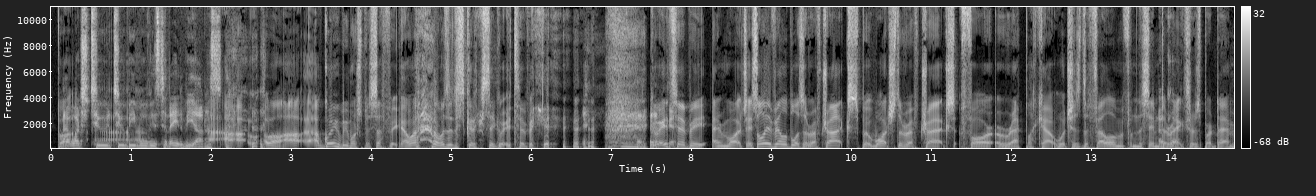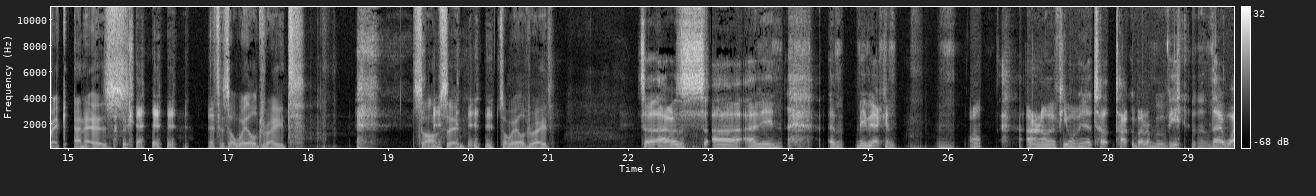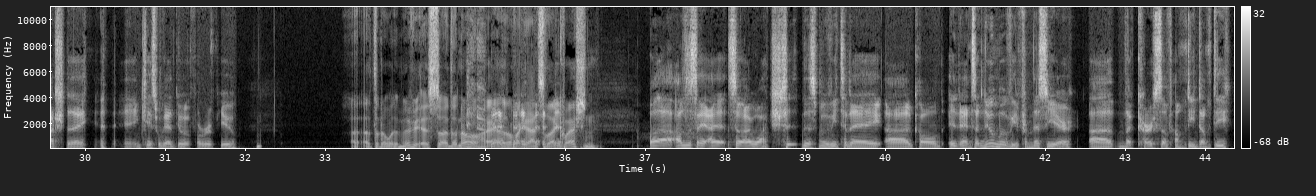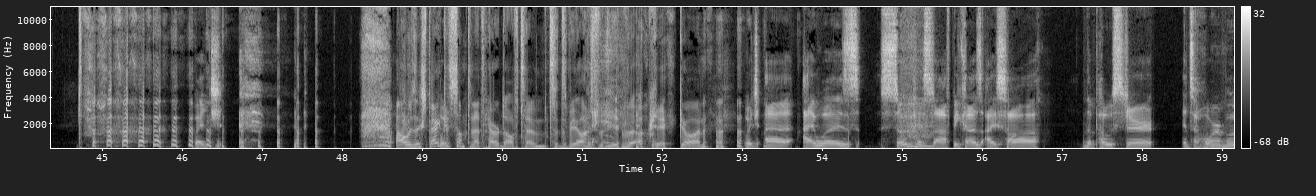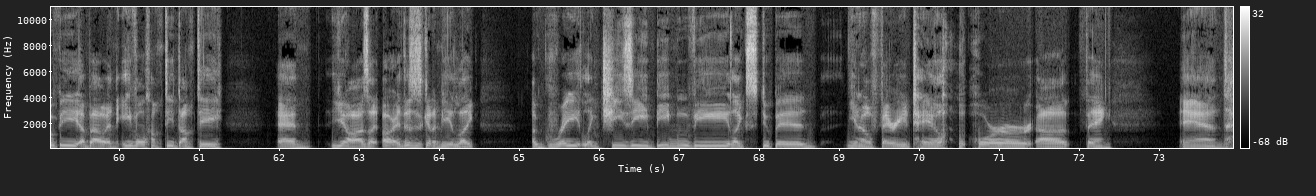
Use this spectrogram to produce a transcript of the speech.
But I watched two Tubi movies today, to be honest. I, well, I, I'm going to be more specific. I, wasn't just going to say go to Tubi. go to Tubi and watch. It's only available as a RiffTrax, but watch the RiffTrax for a replica, which is the film from the same Okay. director as Birdemic, and it is okay. it is a wild ride. That's all I'm saying. It's a wild ride. So I was, uh, I mean, um, maybe I can. Well, I don't know if you want me to t- talk about a movie that I watched today, in case we got to do it for review. I, I don't know what the movie is, so I don't know. I, I don't know if I can answer that question. Well, I'll just say, I so I watched this movie today, uh, called it, it's a new movie from this year, uh, The Curse of Humpty Dumpty, which I was expecting Wait. something I'd heard of, Tim. To, to be honest with you, but okay, go on. which uh, I was so pissed off because I saw the poster. It's a horror movie about an evil Humpty Dumpty, and you know I was like, all right, this is gonna be like a great like cheesy B movie, like stupid, you know, fairy tale horror uh, thing. And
